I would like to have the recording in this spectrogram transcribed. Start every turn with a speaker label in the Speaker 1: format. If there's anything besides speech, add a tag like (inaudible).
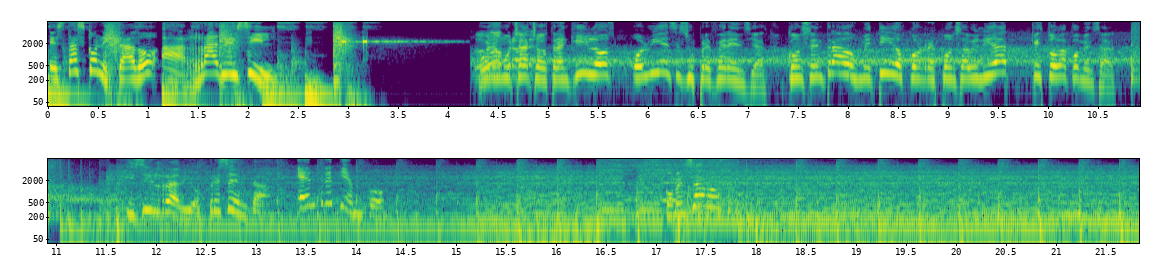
Speaker 1: Estás conectado a Radio Isil.
Speaker 2: Bueno muchachos, tranquilos, olvídense sus preferencias, concentrados, metidos con responsabilidad, que esto va a comenzar.
Speaker 1: Isil Radio presenta
Speaker 3: Entretiempo.
Speaker 2: ¿Comenzamos?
